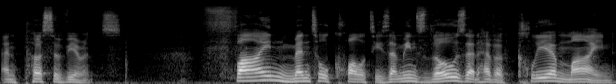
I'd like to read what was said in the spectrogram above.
and perseverance. Fine mental qualities, that means those that have a clear mind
